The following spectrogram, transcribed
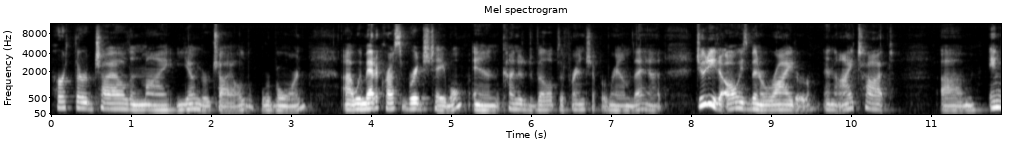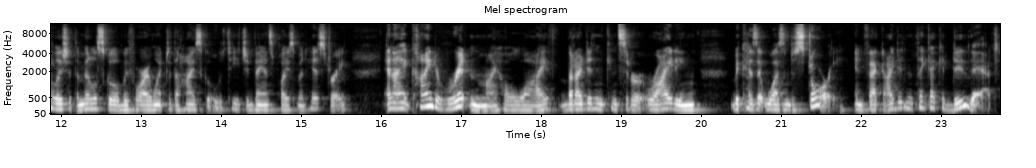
her third child and my younger child were born. Uh, we met across a bridge table and kind of developed a friendship around that. Judy had always been a writer, and I taught um, English at the middle school before I went to the high school to teach advanced placement history. And I had kind of written my whole life, but I didn't consider it writing because it wasn't a story. In fact, I didn't think I could do that.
